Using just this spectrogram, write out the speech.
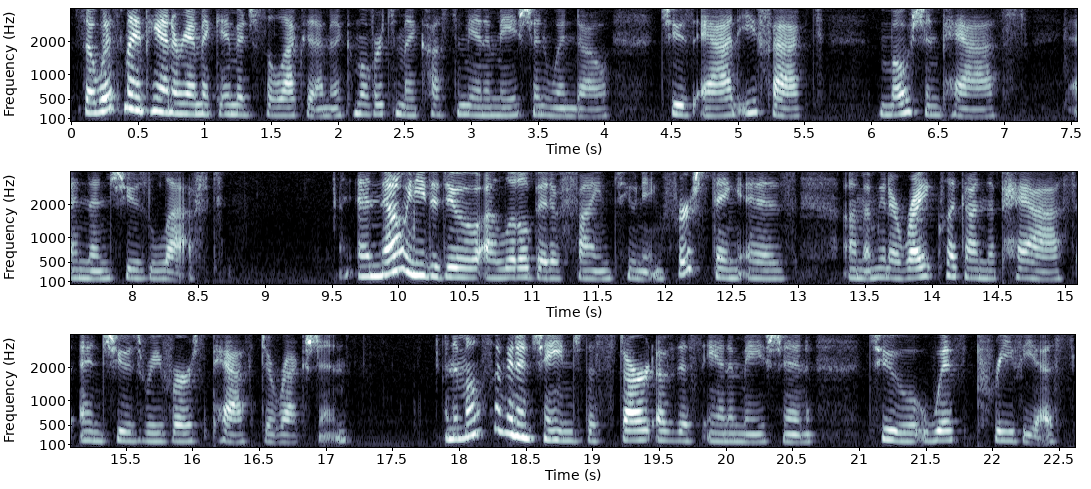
So with my panoramic image selected, I'm going to come over to my custom animation window, choose add effect, motion paths, and then choose left. And now we need to do a little bit of fine tuning. First thing is um, I'm going to right click on the path and choose reverse path direction. And I'm also going to change the start of this animation to with previous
